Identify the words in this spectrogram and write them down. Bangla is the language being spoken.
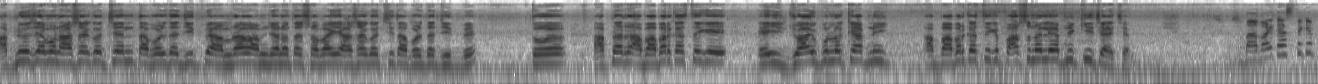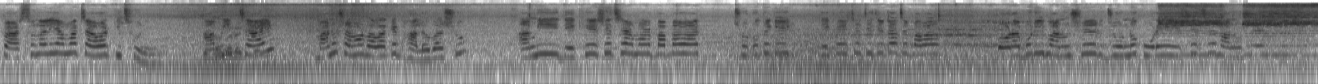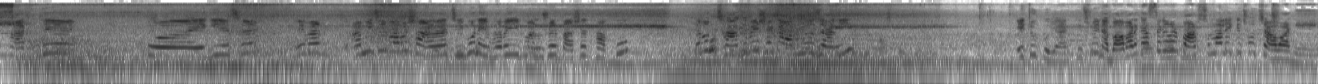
আপনিও যেমন আশা করছেন তাপসদা জিতবে আমরাও আমজনতা সবাই আশা করছি তাপসদা জিতবে। তো আপনার বাবার কাছ থেকে এই জয় উপলক্ষে আপনি বাবার কাছ থেকে পার্সোনালি আপনি কি চাইছেন? বাবার কাছ থেকে পার্সোনালি আমার চাওয়ার কিছু নেই। আমি চাই মানুষ আমার বাবাকে ভালোবাসুক। আমি দেখে এসেছি আমার বাবা ছোট থেকেই দেখে এসেছি যেটা যে বাবা বরাবরই মানুষের জন্য করে এসেছে মানুষের স্বার্থে এগিয়েছে। এবার আমি যে বাবা সারা জীবন এভাবেই মানুষের পাশে থাকুক এবং থাকবে সেটা আমিও জানি। এটুকুই আর কিছুই না। বাবার কাছ থেকে আমার পার্সোনালি কিছু চাওয়ার নেই।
